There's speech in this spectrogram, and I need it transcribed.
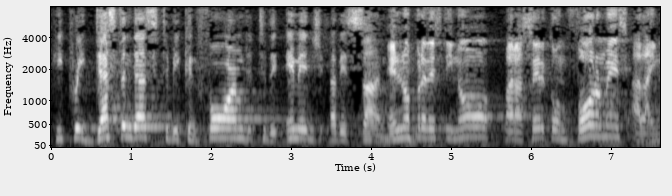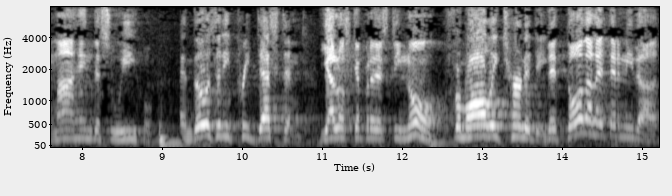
He predestined us to be conformed to the image of His Son. Él nos predestinó para ser conformes a la imagen de su Hijo. And those that he predestined y a los que predestinó from all eternity, de toda la eternidad,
